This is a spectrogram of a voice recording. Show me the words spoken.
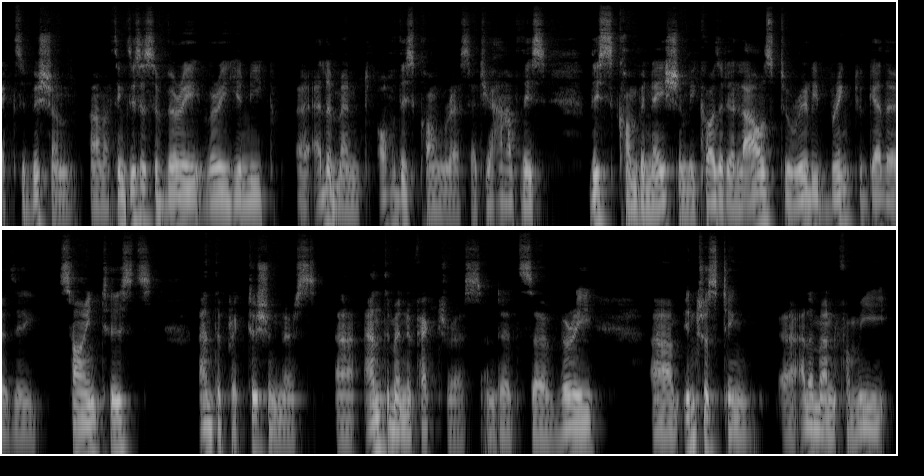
exhibition. Um, I think this is a very, very unique uh, element of this Congress that you have this this combination because it allows to really bring together the scientists and the practitioners uh, and the manufacturers. And it's a very um, interesting uh, element for me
